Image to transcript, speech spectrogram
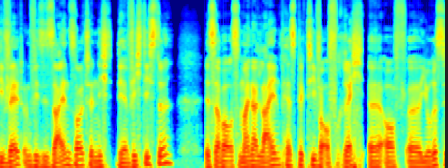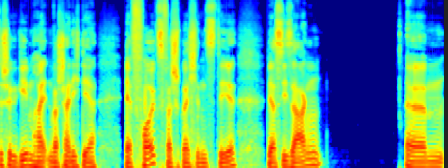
die Welt und wie sie sein sollte nicht der wichtigste, ist aber aus meiner Laienperspektive auf, Rech, äh, auf äh, juristische Gegebenheiten wahrscheinlich der erfolgsversprechendste, dass sie sagen, ähm,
